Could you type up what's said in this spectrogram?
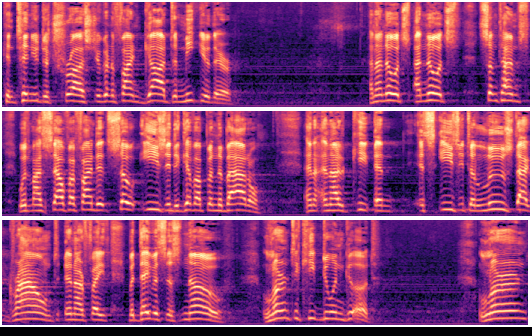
continue to trust, you're going to find God to meet you there. And I know it's, I know it's sometimes with myself, I find it so easy to give up in the battle. And, and I keep, and it's easy to lose that ground in our faith. But David says, no, learn to keep doing good. Learn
